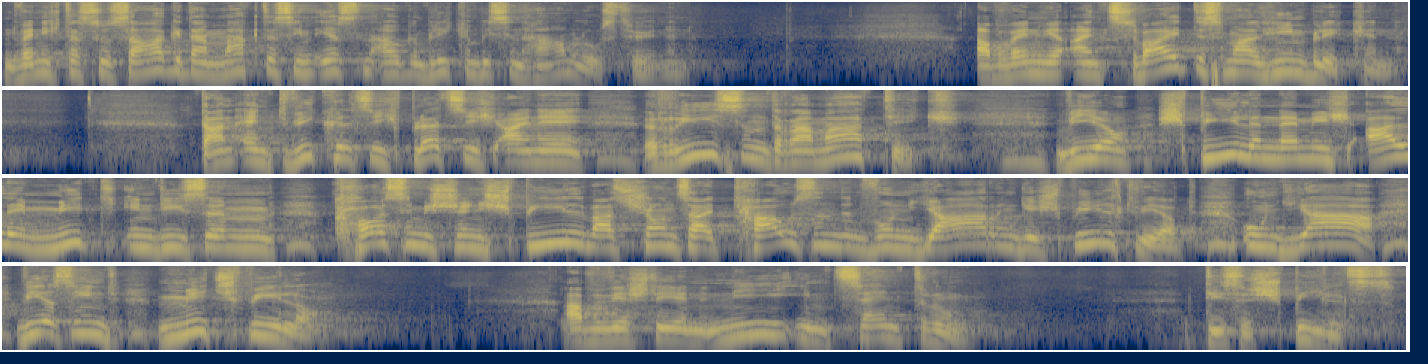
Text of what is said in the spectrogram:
Und wenn ich das so sage, dann mag das im ersten Augenblick ein bisschen harmlos tönen. Aber wenn wir ein zweites Mal hinblicken, dann entwickelt sich plötzlich eine Riesendramatik. Wir spielen nämlich alle mit in diesem kosmischen Spiel, was schon seit tausenden von Jahren gespielt wird. Und ja, wir sind Mitspieler, aber wir stehen nie im Zentrum dieses Spiels.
